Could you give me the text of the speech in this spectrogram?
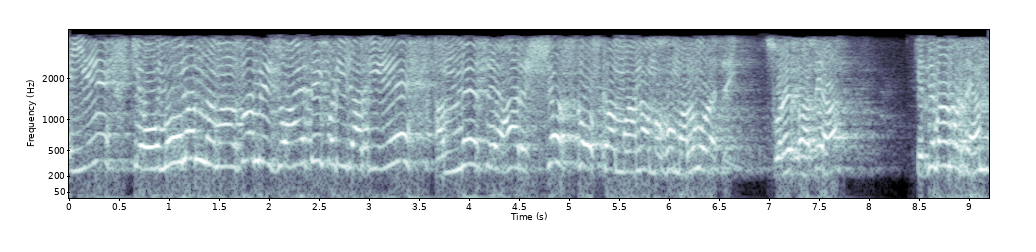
چاہیے کہ عموماً نمازوں میں جو آیتیں پڑھی جاتی ہیں، ہم میں سے ہر شخص کو اس کا معنی مہو معلوم ہونا چاہیے۔ سورہ فاتحہ کتنی بار پڑھتے ہیں ہم؟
